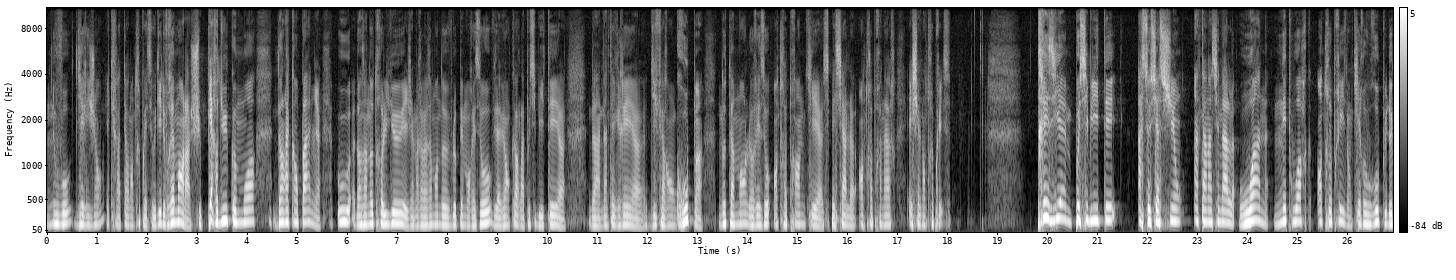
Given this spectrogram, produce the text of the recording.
nouveaux dirigeants et créateurs d'entreprises. Si vous dites vraiment, là, je suis perdu comme moi dans la campagne ou dans un autre lieu et j'aimerais vraiment développer mon réseau, vous avez encore la possibilité euh, d'intégrer euh, différents groupes, notamment le réseau Entreprendre qui est euh, spécial entrepreneur et chef d'entreprise. Treizième possibilité, association internationale One Network Entreprise, donc qui regroupe plus de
